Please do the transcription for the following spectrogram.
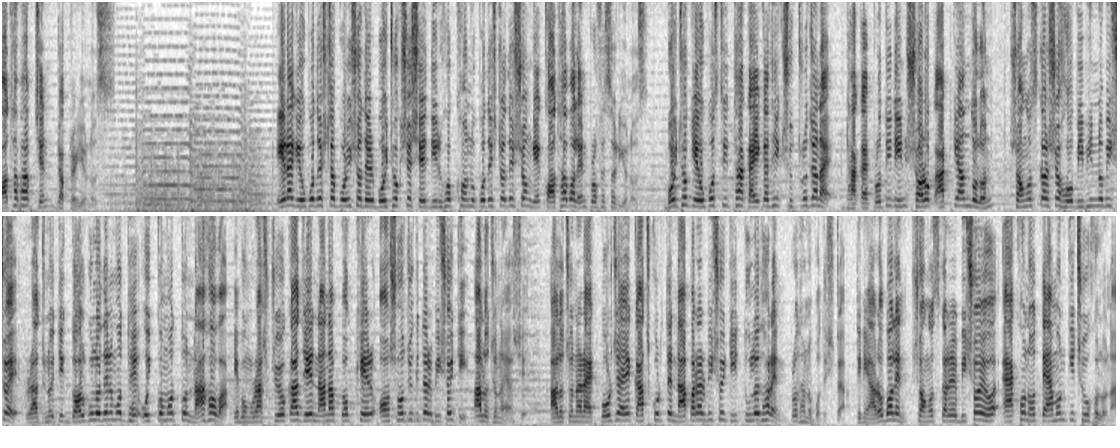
কথা ভাবছেন ডক্টর ইউনুস। এর আগে উপদেষ্টা পরিষদের বৈঠক শেষে দীর্ঘক্ষণ উপদেষ্টাদের সঙ্গে কথা বলেন প্রফেসর ইউনুস। বৈঠকে উপস্থিত থাকা একাধিক সূত্র জানায়, ঢাকায় প্রতিদিন সড়ক আটকে আন্দোলন সংস্কার সহ বিভিন্ন বিষয়ে রাজনৈতিক দলগুলোদের মধ্যে ঐক্যমত্য না হওয়া এবং রাষ্ট্রীয় কাজে নানা পক্ষের অসহযোগিতার বিষয়টি আলোচনায় আসে। আলোচনার এক পর্যায়ে কাজ করতে না পারার বিষয়টি তুলে ধরেন প্রধান উপদেষ্টা। তিনি আরও বলেন, সংস্কারের বিষয়েও এখনও তেমন কিছু হলো না।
